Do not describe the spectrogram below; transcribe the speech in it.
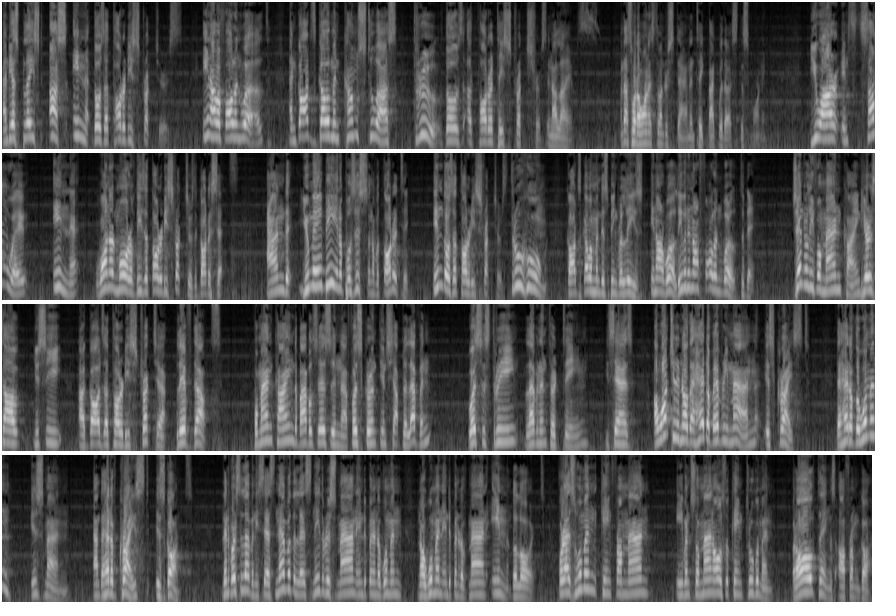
and He has placed us in those authority structures in our fallen world, and God's government comes to us through those authority structures in our lives. And that's what I want us to understand and take back with us this morning. You are in some way in one or more of these authority structures that God has set. And you may be in a position of authority in those authority structures through whom God's government is being released in our world, even in our fallen world today. Generally, for mankind, here's how you see uh, God's authority structure lived out. For mankind, the Bible says in uh, 1 Corinthians chapter 11, verses 3, 11, and 13, he says, I want you to know the head of every man is Christ. The head of the woman is man. And the head of Christ is God. Then verse 11, he says, Nevertheless, neither is man independent of woman, nor woman independent of man in the Lord. For as woman came from man, even so, man also came through women, but all things are from God.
